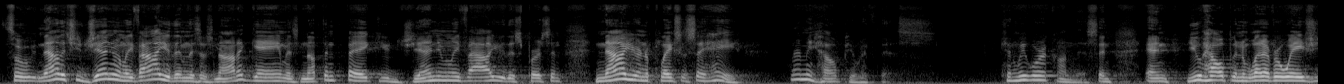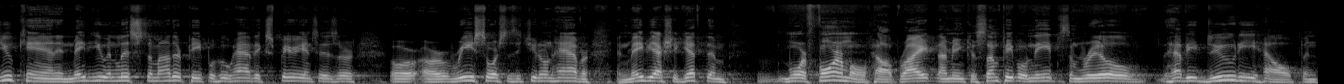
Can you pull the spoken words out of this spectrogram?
So now that you genuinely value them, this is not a game, it's nothing fake. You genuinely value this person. Now you're in a place to say, hey, let me help you with this. Can we work on this? And, and you help in whatever ways you can, and maybe you enlist some other people who have experiences or, or, or resources that you don't have, or, and maybe actually get them more formal help, right? I mean, because some people need some real heavy duty help. And,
